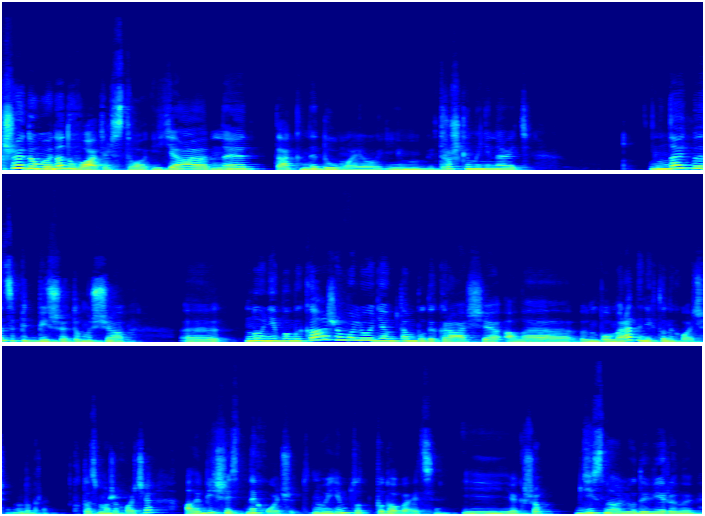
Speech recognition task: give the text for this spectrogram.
Що я думаю, надувательство. І я не так не думаю. І, і трошки мені навіть ну, навіть мене це підбільшує, тому що ну, ніби ми кажемо людям, там буде краще, але помирати ніхто не хоче. Ну, добре, хтось може хоче, але більшість не хочуть. Ну, їм тут подобається. І якщо б дійсно люди вірили,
